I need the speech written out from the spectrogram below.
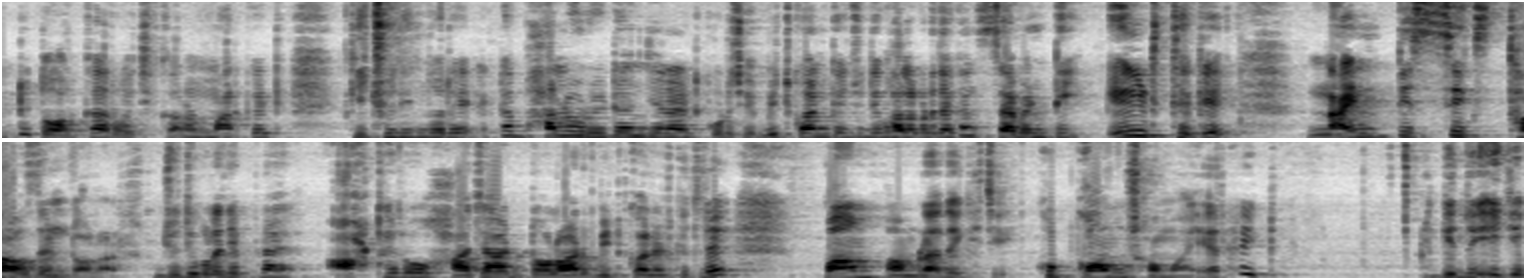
একটু দরকার রয়েছে। কারণ মার্কেট কিছুদিন ধরে একটা ভালো রিটার্ন জেনারেট করেছে। বিটকয়েনকে যদি ভালো করে দেখেন সেভেন্টি এইট থেকে নাইনটি সিক্স থাউজেন্ড ডলার যদি বলা যায় প্রায় আঠেরো হাজার ডলার বিটকয়েনের ক্ষেত্রে পাম্প আমরা দেখেছি। খুব কম সময়ে রাইট কিন্তু এই যে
